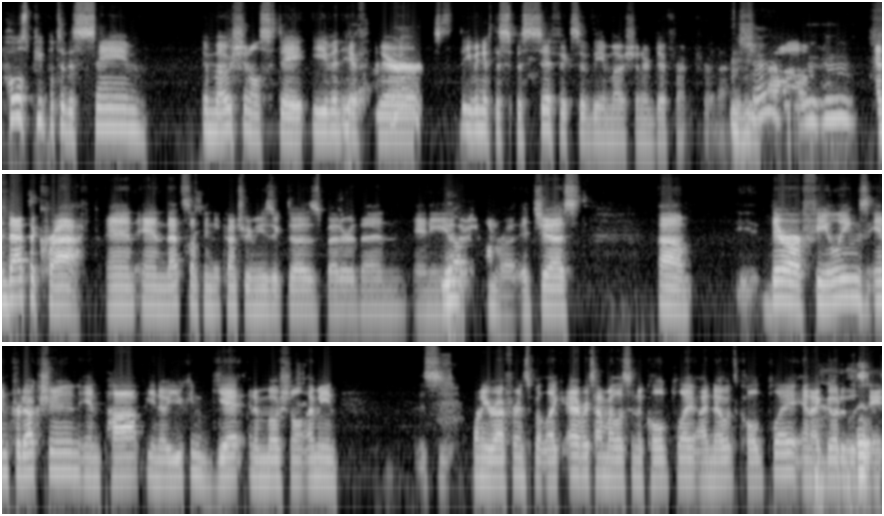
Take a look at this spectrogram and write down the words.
pulls people to the same emotional state, even if they're even if the specifics of the emotion are different for them. Mhm. Sure. Um, Mhm. And that's a craft. And and that's something that country music does better than any Yeah. other genre. It just um, there are feelings in production in pop. You know, you can get an emotional. I mean, this is a funny reference, but like every time I listen to Coldplay, I know it's Coldplay, and I go to the same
